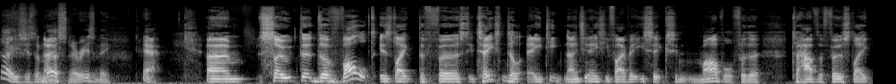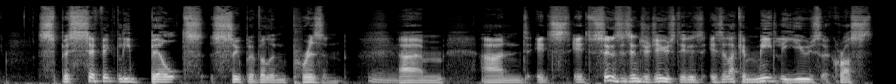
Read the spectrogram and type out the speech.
No, he's just a mercenary, isn't he? Yeah. Um, so the the Vault is like the first. It takes until 80, 1985, 86 in Marvel for the to have the first like specifically built supervillain prison. Um, and it's it's as soon as it's introduced, it is is like immediately used across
